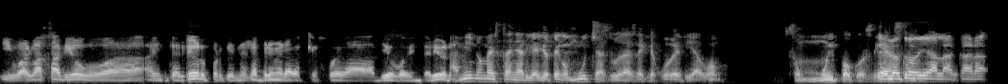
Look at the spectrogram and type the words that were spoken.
igual baja Diogo a, interior, porque no es la primera vez que juega Diogo de interior. A mí no me extrañaría, yo tengo muchas dudas de que juegue Diego son muy pocos días. El otro día la cara,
